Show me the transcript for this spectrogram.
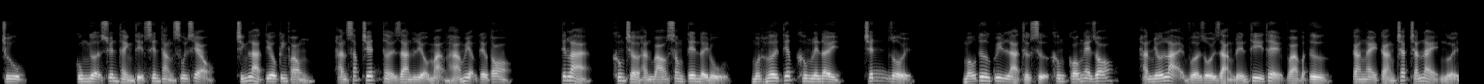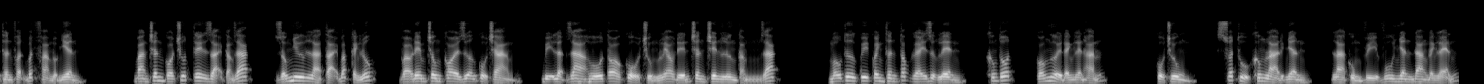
chu? Cùng ngựa xuyên thành thị xuyên thằng xui xẻo, chính là tiêu kinh phong, hắn sắp chết thời gian liệu mạng há miệng kêu to. Tức là, không chờ hắn báo xong tên đầy đủ, một hơi tiếp không lên đây, chết rồi mẫu tư quy là thực sự không có nghe rõ, hắn nhớ lại vừa rồi giảng đến thi thể và vật tư, càng ngày càng chắc chắn này người thân phận bất phàm đột nhiên. Bàn chân có chút tê dại cảm giác, giống như là tại bắc cảnh lúc, vào đêm trông coi dưỡng cổ tràng, bị lật ra hố to cổ trùng leo đến chân trên lưng cảm giác. Mẫu tư quy quanh thân tóc gáy dựng lên, không tốt, có người đánh lén hắn. Cổ trùng, xuất thủ không là địch nhân, là cùng vì vu nhân đang đánh lén.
